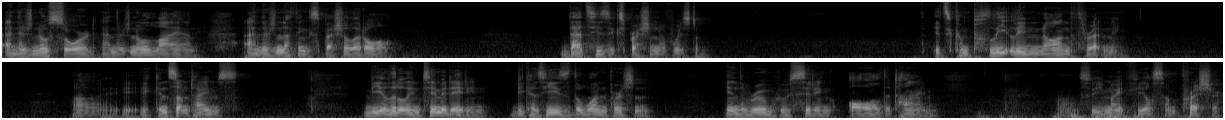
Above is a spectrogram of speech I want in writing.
And there's no sword, and there's no lion, and there's nothing special at all. That's his expression of wisdom. It's completely non threatening. Uh, it, it can sometimes be a little intimidating because he's the one person in the room who's sitting all the time. Uh, so you might feel some pressure.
